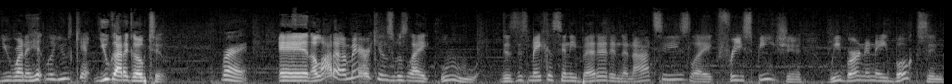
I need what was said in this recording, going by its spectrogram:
you run a Hitler youth camp, you got to go to. Right. And a lot of Americans was like, "Ooh, does this make us any better than the Nazis? Like free speech and we burning their books and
